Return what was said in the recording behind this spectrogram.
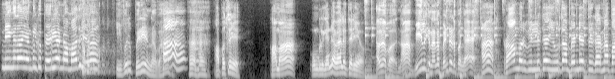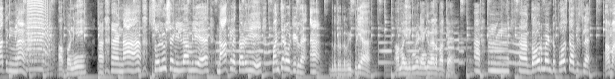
நீங்க தான் எங்களுக்கு பெரிய அண்ணா மாதிரி. இவரு பெரிய. ஆஹா. அப்ப சரி. ஆமா உங்களுக்கு என்ன வேலை தெரியும்? அதாப்பா நான் வீலுக்கு நல்லா பெண்ட் எடுப்பேங்க. ஆ, ராமர் வில்லுக்கே இவர் தான் பெண்ட் எடுத்திருக்காருன்னா பாத்துக்கங்களேன். அப்ப நீ? நான் சொல்யூஷன் இல்லாமலேயே நாக்குல தடவி பஞ்சர் ஓட்டிடுவேன். இப்படியா? ஆமா இதுக்கு முன்னாடி எங்க வேலை பார்த்தேன்? கவர்மெண்ட் போஸ்ட் ஆபீஸ்ல ஆமா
